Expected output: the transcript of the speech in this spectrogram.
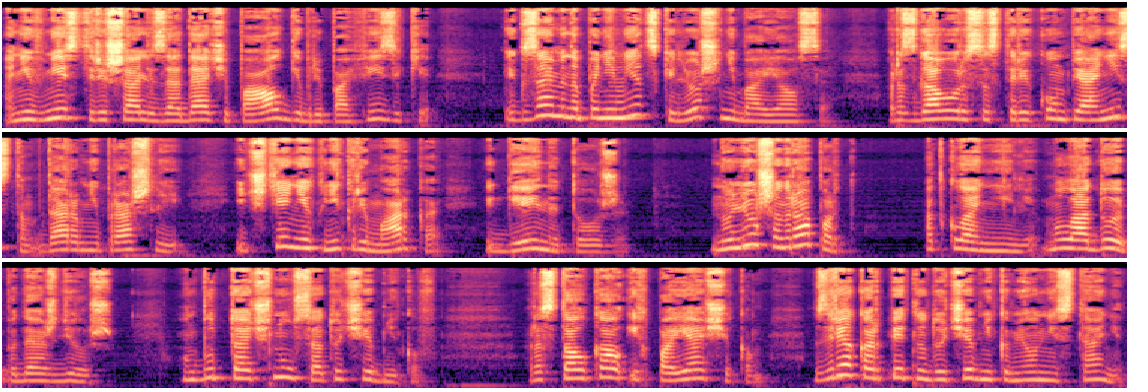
Они вместе решали задачи по алгебре, по физике. Экзамена по-немецки Леша не боялся. Разговоры со стариком-пианистом даром не прошли, и чтение книг Ремарка, и Гейны тоже. Но Лешин рапорт отклонили. «Молодой, подождешь». Он будто очнулся от учебников, растолкал их по ящикам. Зря корпеть над учебниками он не станет.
